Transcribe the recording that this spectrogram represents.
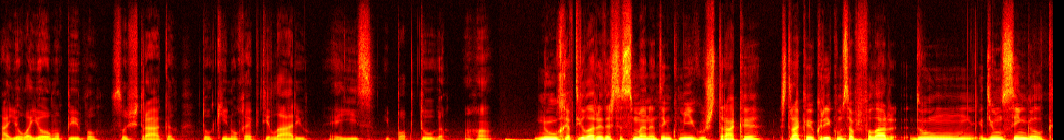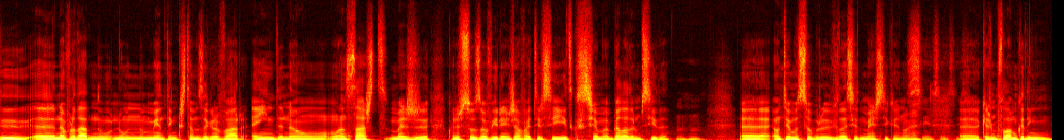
Ayo, ayo, meu people, sou Straca, estou aqui no Reptilário, é isso, hip hop tuga, aham. No Reptilário desta semana tem comigo o Straka. Straka, eu queria começar por falar de um, de um single que, eh, na verdade, no, no- no momento em que estamos a gravar, ainda não lançaste, mas eh, quando as pessoas ouvirem já vai ter saído, que se chama Bela Adormecida. Uhum. Eh, é um tema sobre violência doméstica, não é? Sim, sim, sim. Eh, Queres-me falar um bocadinho,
